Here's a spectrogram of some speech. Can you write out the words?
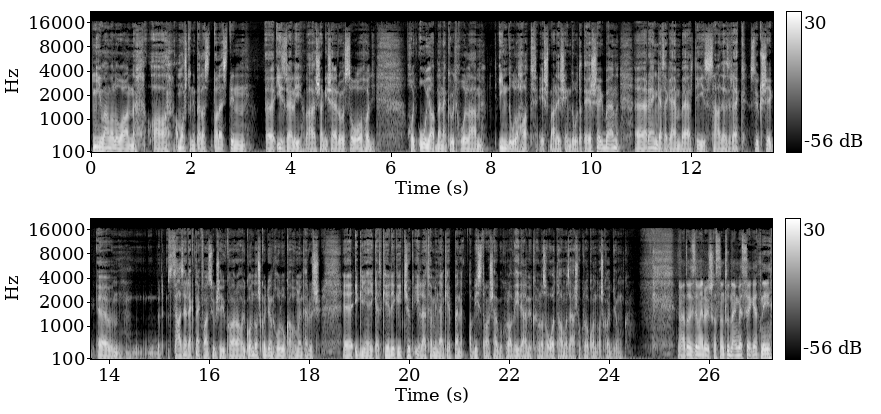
nyilvánvalóan a, a mostani palesztin uh, izraeli válság is erről szól, hogy, hogy újabb menekült hullám indulhat, és már is indult a térségben. Rengeteg ember, tíz, százezrek szükség, százereknek van szükségük arra, hogy gondoskodjunk róluk, a humanitárius igényeiket kielégítsük, illetve mindenképpen a biztonságukról, a védelmükről, az oltalmazásokról gondoskodjunk. Hát azt hiszem, erről is hosszan tudnánk beszélgetni.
